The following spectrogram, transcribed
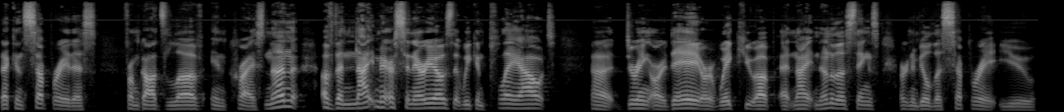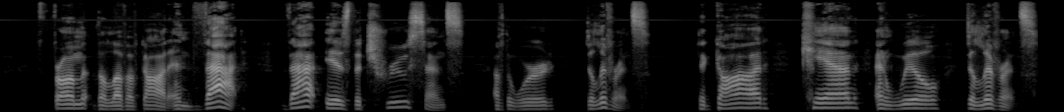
that can separate us from God's love in Christ. None of the nightmare scenarios that we can play out uh, during our day or wake you up at night, none of those things are going to be able to separate you from the love of God. And that, that is the true sense of the word deliverance. That God can and will deliverance.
